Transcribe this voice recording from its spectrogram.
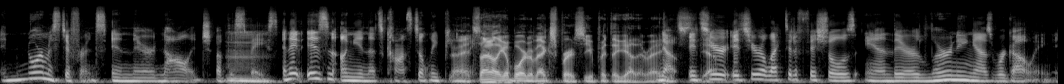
enormous difference in their knowledge of the hmm. space. And it is an onion that's constantly peeling. right, it's not like a board of experts you put together, right? no it's, yeah. your it's your elected officials and they're learning as we're going.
